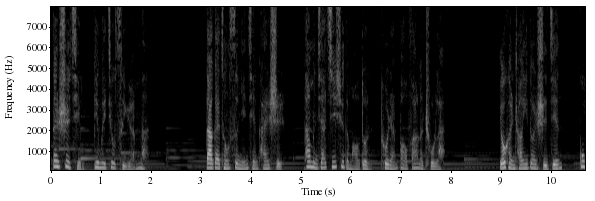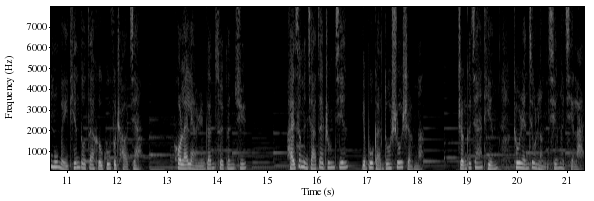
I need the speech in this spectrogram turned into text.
但事情并未就此圆满。大概从四年前开始，他们家积蓄的矛盾突然爆发了出来。有很长一段时间，姑母每天都在和姑父吵架，后来两人干脆分居，孩子们夹在中间，也不敢多说什么，整个家庭突然就冷清了起来。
